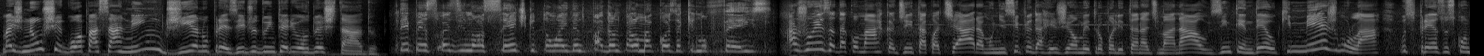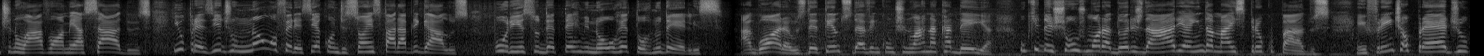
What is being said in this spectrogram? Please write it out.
mas não chegou a passar nem um dia no presídio do interior do estado. Tem pessoas inocentes que estão aí dentro pagando por uma coisa que não fez. A juíza da comarca de Itacoatiara, município da região metropolitana de Manaus, entendeu que mesmo lá os presos continuavam ameaçados e o presídio não oferecia condições para abrigá-los. Por isso determinou o retorno deles. Agora, os detentos devem continuar na cadeia, o que deixou os moradores da área ainda mais preocupados. Em frente ao prédio,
